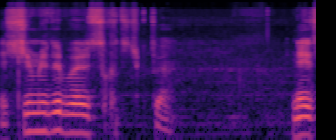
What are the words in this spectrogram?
E şimdi de böyle sıkıntı çıktı. Neyse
